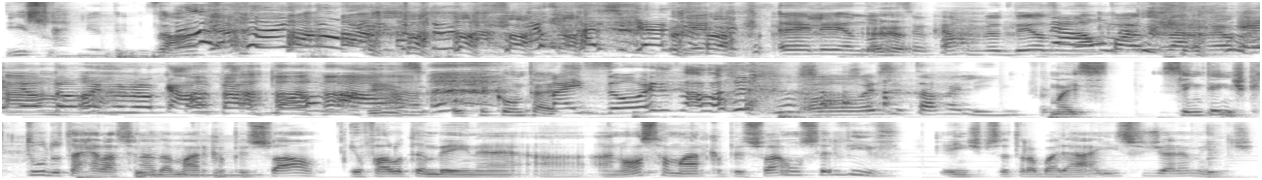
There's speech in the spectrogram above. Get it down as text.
Isso. Ai, meu Deus. Tá? eu acho que é Ele andou no seu carro, meu Deus, não, não pode usar no meu carro. Ele andou mais no meu carro, tá normal. Isso, o que acontece? Mas hoje tava. hoje tava limpo. Mas você entende que tudo está relacionado à marca uhum. pessoal? Eu falo também, né? A, a, nossa marca pessoal é um ser vivo. E a gente precisa trabalhar isso diariamente.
